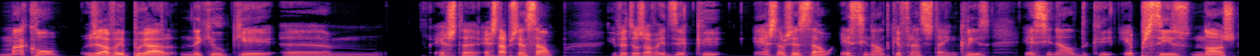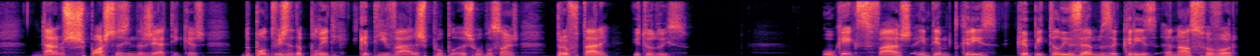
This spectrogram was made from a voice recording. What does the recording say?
Macron já veio pegar naquilo que é ehm, esta esta abstenção e portanto ele já veio dizer que esta abstenção é sinal de que a França está em crise, é sinal de que é preciso nós darmos respostas energéticas do ponto de vista da política, cativar as, populações para votarem e tudo isso. o que é que se faz em tempo de crise? Capitalizamos a crise a nosso favor.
